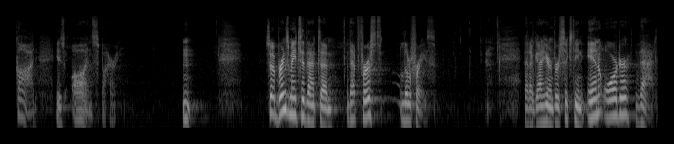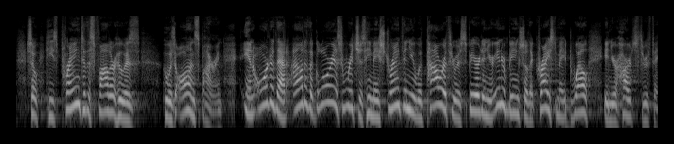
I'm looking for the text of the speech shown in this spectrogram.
God is awe inspiring. Mm. So it brings me to that, um, that first little phrase that I've got here in verse 16 in order that. So he's praying to this father who is, who is awe inspiring, in order that out of the glorious riches he may strengthen you with power through his spirit in your inner being, so that Christ may dwell in your hearts through faith.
